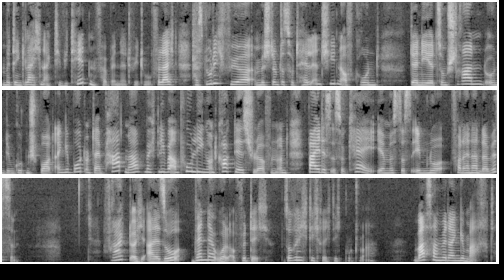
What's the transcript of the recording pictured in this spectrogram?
mit den gleichen Aktivitäten verbindet wie du. Vielleicht hast du dich für ein bestimmtes Hotel entschieden aufgrund der Nähe zum Strand und dem guten Sportangebot und dein Partner möchte lieber am Pool liegen und Cocktails schlürfen und beides ist okay. Ihr müsst es eben nur voneinander wissen. Fragt euch also, wenn der Urlaub für dich so richtig, richtig gut war, was haben wir dann gemacht?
